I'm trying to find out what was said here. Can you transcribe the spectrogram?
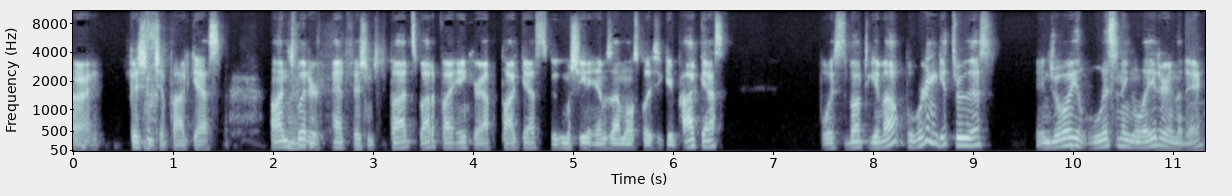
All right. Fish and Chip Podcast. On All Twitter at Fish and Chip Pod, Spotify, Anchor, Apple Podcasts, Google Machine, Amazon, most places you get podcasts. Voice is about to give out, but we're going to get through this. Enjoy listening later in the day.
